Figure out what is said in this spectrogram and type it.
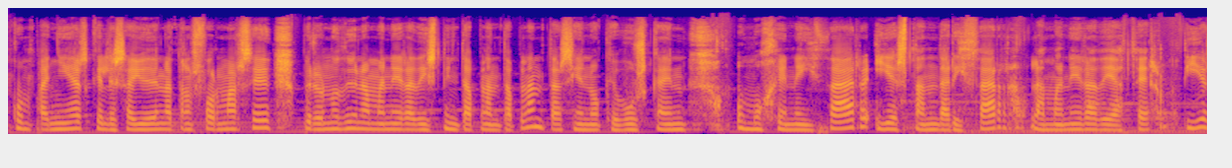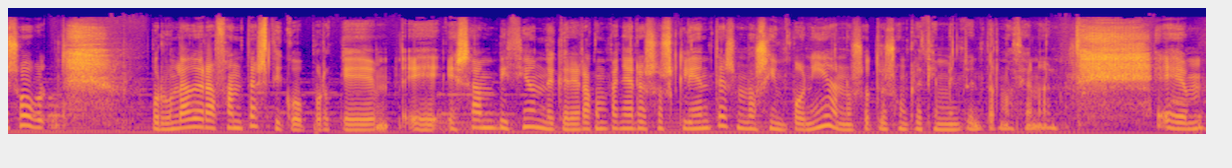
compañías que les ayuden a transformarse, pero no de una manera distinta planta a planta, sino que busquen homogeneizar y estandarizar la manera de hacer. Y eso por un lado era fantástico porque eh, esa ambición de querer acompañar a esos clientes nos imponía a nosotros un crecimiento internacional. Em,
